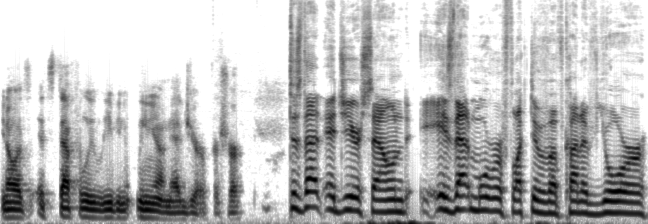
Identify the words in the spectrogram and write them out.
you know it's it's definitely leaning leaning on edgier for sure. Does that edgier sound is that more reflective of kind of your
